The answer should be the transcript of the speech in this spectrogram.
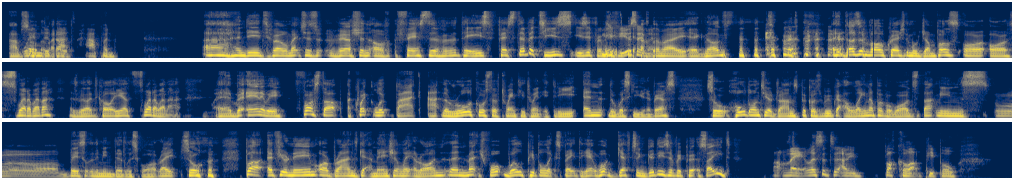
Absolutely when did wild. that happen? Ah, indeed. Well, Mitch's version of festivities, festivities, easy for me Easy for after my eggnog. it does involve questionable jumpers or or sweater weather, as we like to call it here, sweater weather. Uh, but anyway, first up, a quick look back at the roller coaster of 2023 in the whiskey universe. So hold on to your drams because we've got a lineup of awards. That means oh, basically they mean diddly squat, right? So, but if your name or brands get a mention later on, then Mitch, what will people expect to get? What gifts and goodies have we put aside? Oh, mate, listen to I mean, buckle up, people,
